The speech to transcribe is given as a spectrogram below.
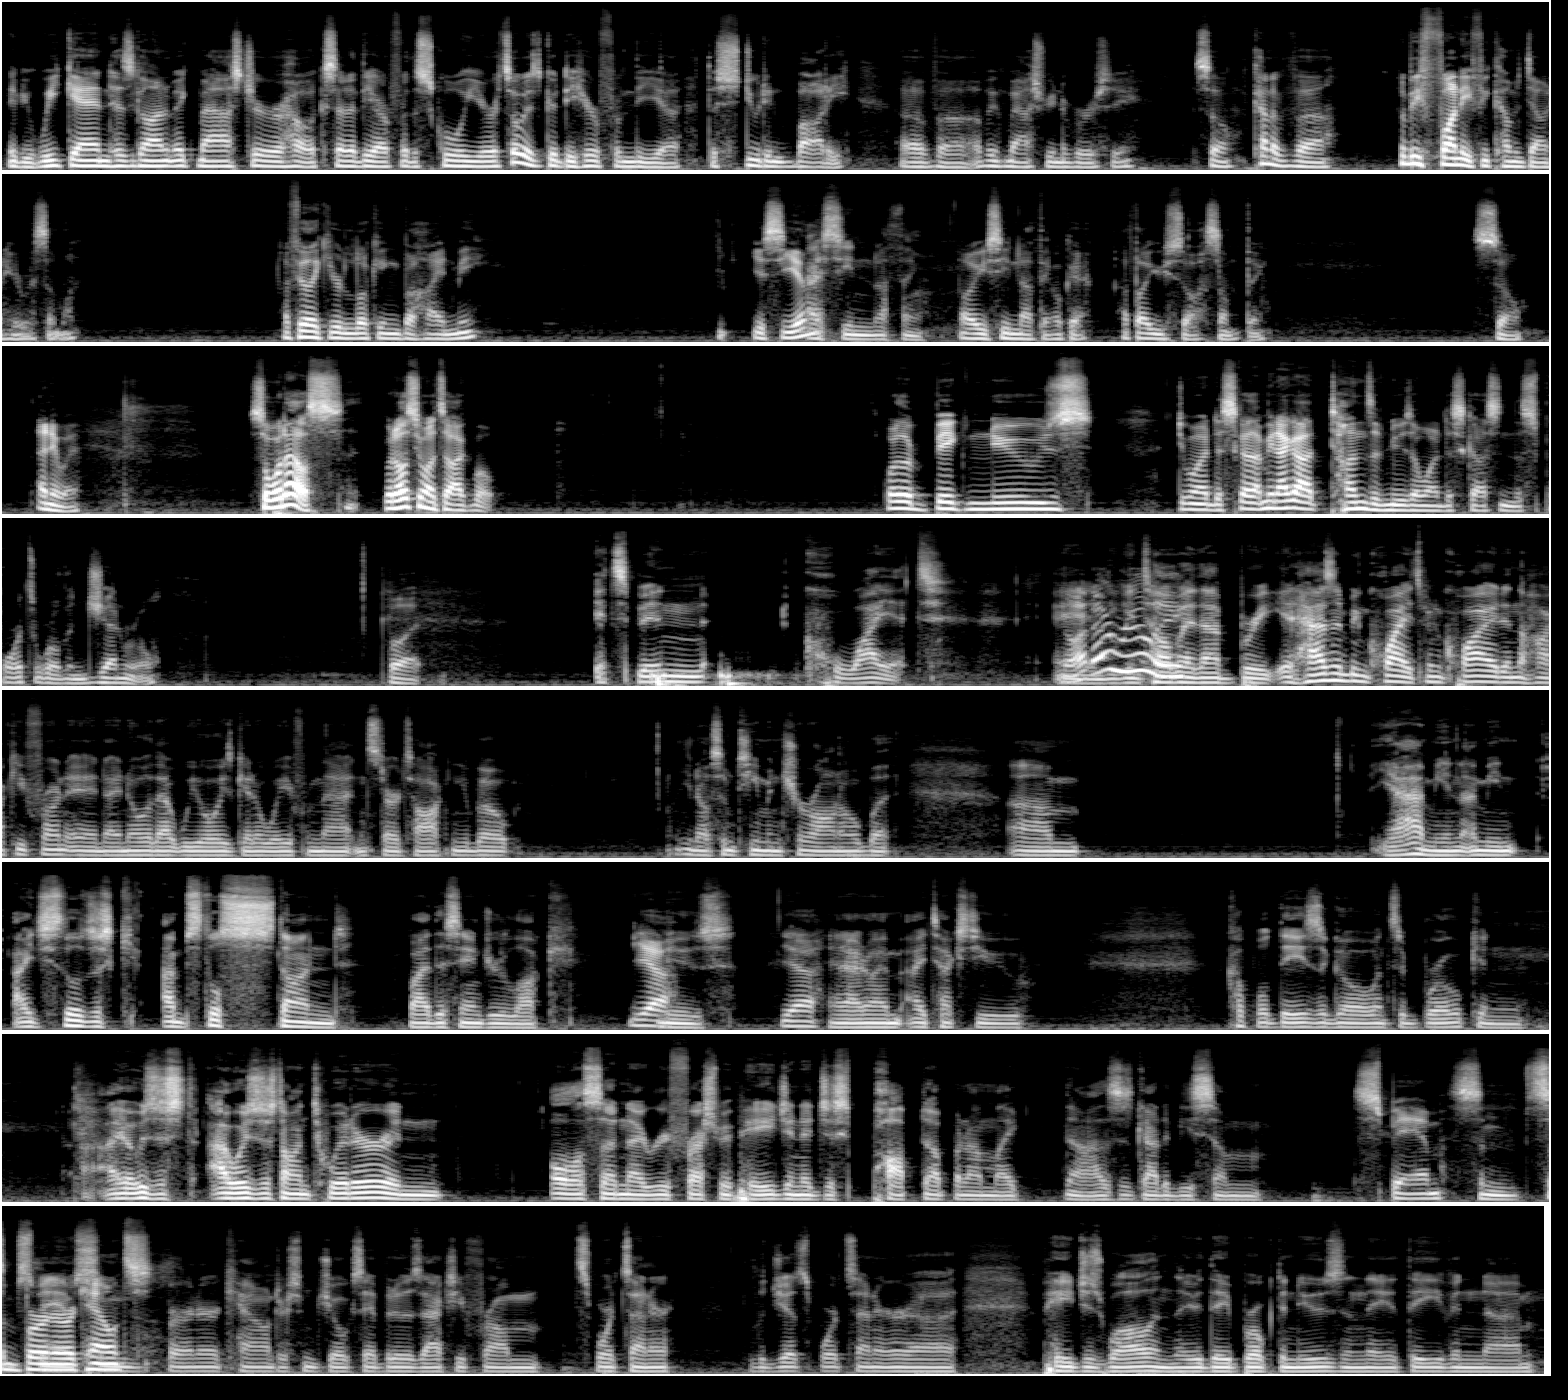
maybe weekend has gone at McMaster, or how excited they are for the school year. It's always good to hear from the uh, the student body of, uh, of McMaster University. So kind of, uh, it'll be funny if he comes down here with someone. I feel like you're looking behind me. You see him? I see nothing. Oh, you see nothing. Okay. I thought you saw something. So, anyway. So, what else? What else you want to talk about? What other big news do you want to discuss? I mean, I got tons of news I want to discuss in the sports world in general. But, It's been quiet. And No, not you can tell by that break. It hasn't been quiet. It's been quiet in the hockey front end. I know that we always get away from that and start talking about, you know, some team in Toronto, but um yeah, I mean, I mean, I still just I'm still stunned by this Andrew Luck yeah. news. Yeah. And I I text you couple days ago once it broke, and I was just I was just on Twitter, and all of a sudden I refreshed my page, and it just popped up, and I'm like, nah, this has got to be some Spam. some Some burner spam, some accounts. burner account, or some jokes. But it was actually from Sports Center, legit Sports Center uh, page as well, and they they broke the news, and they they even. Um,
